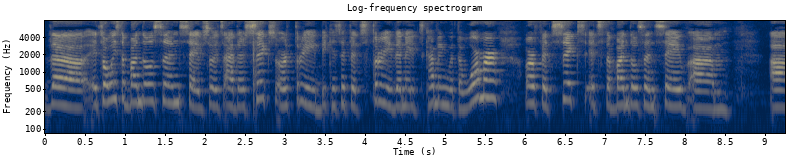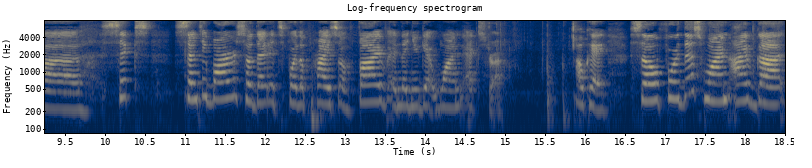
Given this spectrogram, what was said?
the it's always the bundles and save so it's either six or three because if it's three then it's coming with a warmer or if it's six it's the bundles and save um uh six Scentsy bars so that it's for the price of five and then you get one extra okay so for this one I've got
